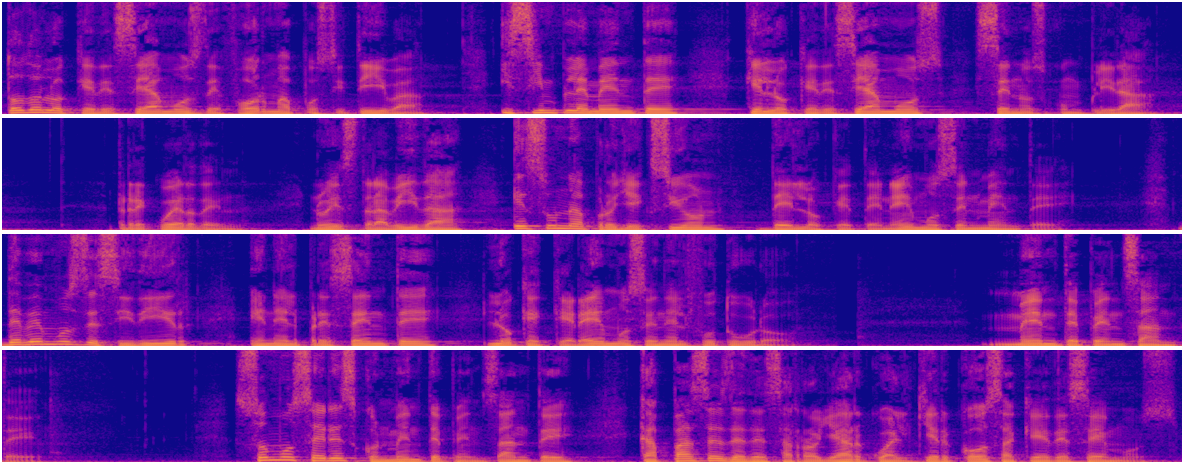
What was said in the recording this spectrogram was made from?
todo lo que deseamos de forma positiva y simplemente que lo que deseamos se nos cumplirá. Recuerden, nuestra vida es una proyección de lo que tenemos en mente. Debemos decidir en el presente lo que queremos en el futuro. Mente pensante. Somos seres con mente pensante, capaces de desarrollar cualquier cosa que deseemos.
